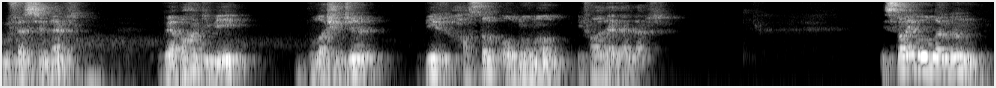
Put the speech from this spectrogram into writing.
müfessirler veba gibi bulaşıcı bir hastalık olduğunu ifade ederler. İsrailoğullarının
